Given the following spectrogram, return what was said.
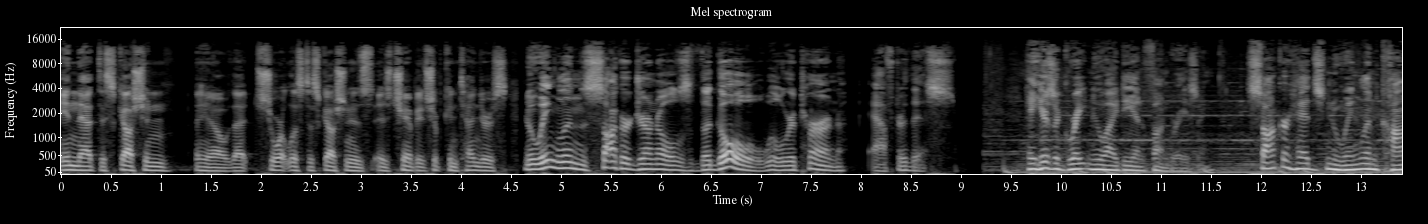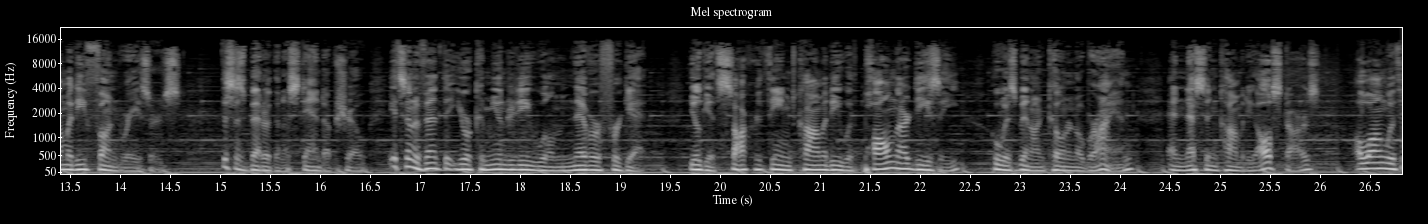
in that discussion you know that short list discussion is, championship contenders. New England's soccer journals The Goal will return after this. Hey, here's a great new idea in fundraising. Soccerhead's New England Comedy Fundraisers. This is better than a stand-up show. It's an event that your community will never forget. You'll get soccer-themed comedy with Paul Nardizzi, who has been on Conan O'Brien, and NESN Comedy All-Stars, along with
